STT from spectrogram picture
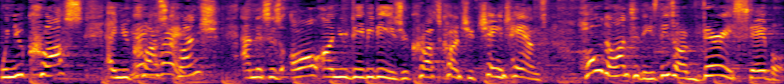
when you cross and you Yeah, cross right. crunch. And this is all on your DVDs. You cross crunch. You change hands. Hold on to these. These are very stable.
